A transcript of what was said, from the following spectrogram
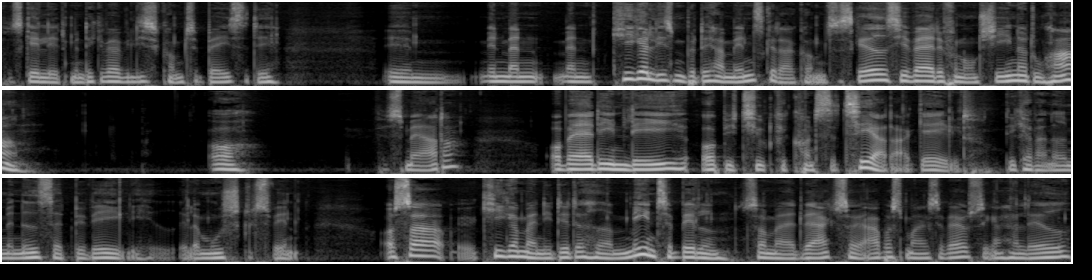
forskelligt, men det kan være, at vi lige skal komme tilbage til det. Øhm, men man, man kigger ligesom på det her menneske, der er kommet til skade, og siger, hvad er det for nogle gener, du har? Og smerter. Og hvad er det, en læge objektivt kan konstatere, der er galt? Det kan være noget med nedsat bevægelighed eller muskelsvind. Og så øh, kigger man i det, der hedder mentabellen, som er et værktøj, Arbejdsmarkedets Erhvervssikring har lavet.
